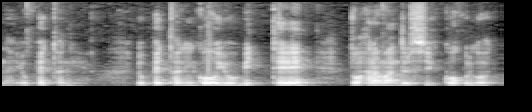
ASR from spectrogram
네, 요 패턴이에요. 요 패턴이고 요 밑에 또 하나 만들 수 있고 그리고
